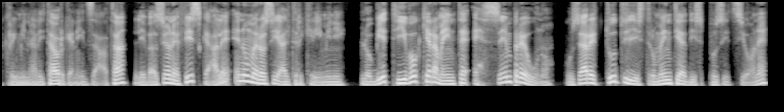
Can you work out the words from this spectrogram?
criminalità organizzata, l'evasione fiscale e numerosi altri crimini. L'obiettivo chiaramente è sempre uno, usare tutti gli strumenti a disposizione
